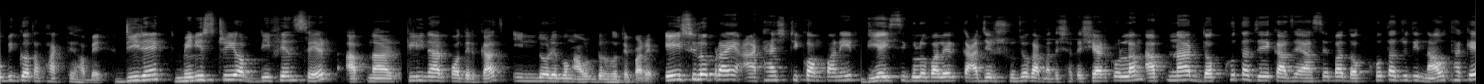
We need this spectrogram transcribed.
অভিজ্ঞতা থাকতে হবে। ডিরেক্ট মিনিস্ট্রি অফ ডিফেন্সের আপনার ক্লিনার পদের কাজ ইনডোর এবং আউটডোর হতে পারে। এই ছিল প্রায় আঠাশটি কোম্পানির ডিআইসি গ্লোবালের কাজের সুযোগ আপনাদের সাথে শেয়ার করলাম। আপনার দক্ষতা যে কাজে আছে বা দক্ষতা যদি নাও থাকে,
